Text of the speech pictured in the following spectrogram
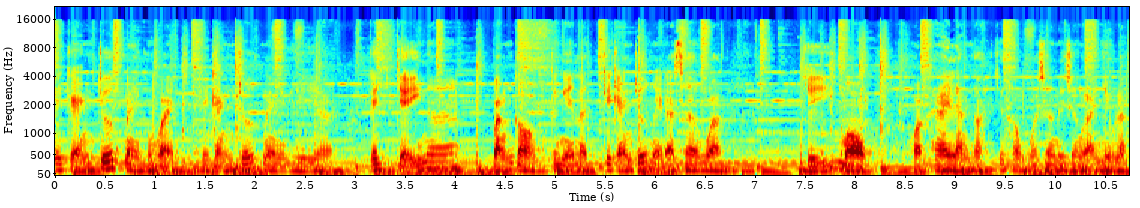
Cái cản trước này cũng vậy. Cái cản trước này thì ờ, cái chỉ nó vẫn còn tức nghĩa là cái cản trước này đã sơn qua chỉ một hoặc hai lần thôi chứ không có sơn đi sơn lại nhiều lần.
